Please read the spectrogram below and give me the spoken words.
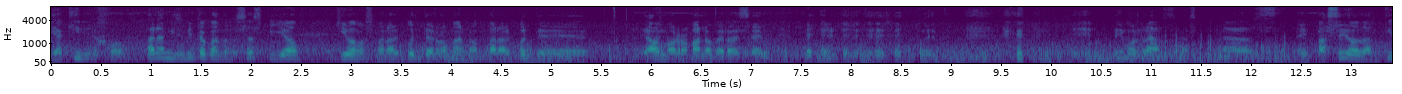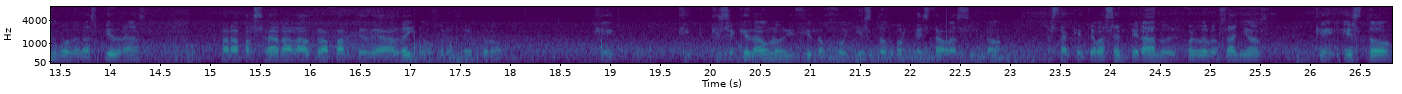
Y aquí, viejo, ahora mismito cuando nos has pillado, íbamos para el puente romano, para el puente, llamamos romano, pero es el, el- puente. Vimos las, las- las- el paseo de antiguo de las piedras para pasar a la otra parte de Aleiro, por ejemplo, que, que- que se queda uno diciendo, jo, ¿y esto por qué estaba así, no? Hasta que te vas enterando después de los años que esto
